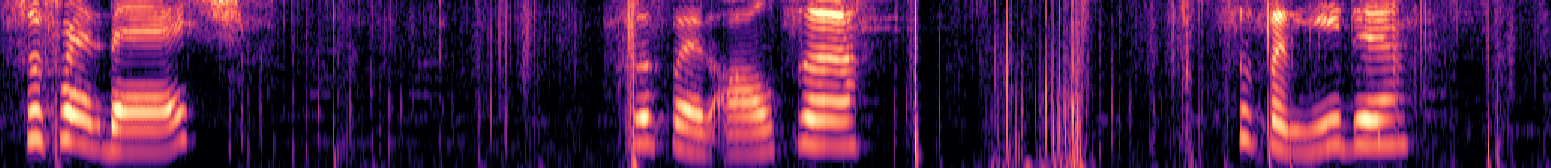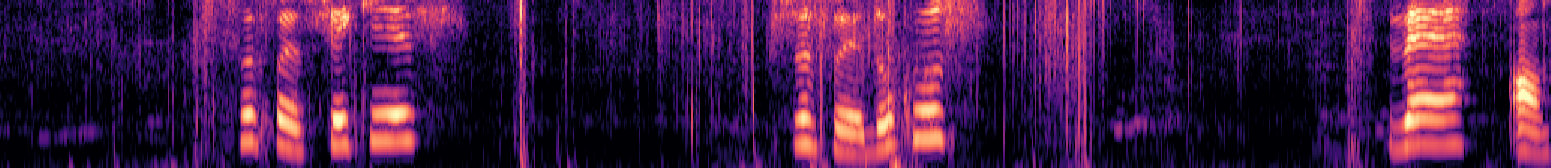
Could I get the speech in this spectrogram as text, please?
05 06 07 08 09 ve 10.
